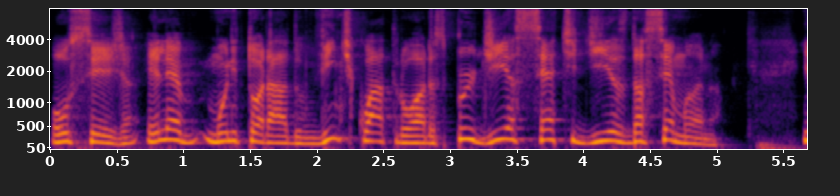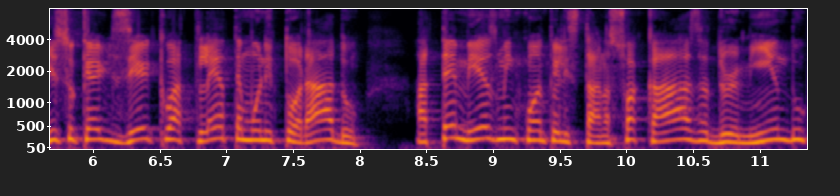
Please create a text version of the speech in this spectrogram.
ou seja, ele é monitorado 24 horas por dia, 7 dias da semana. Isso quer dizer que o atleta é monitorado até mesmo enquanto ele está na sua casa, dormindo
